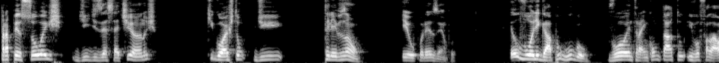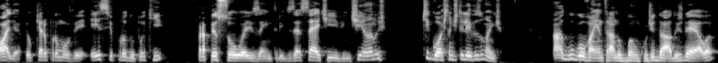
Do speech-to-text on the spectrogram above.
Para pessoas de 17 anos que gostam de televisão. Eu, por exemplo. Eu vou ligar para o Google, vou entrar em contato e vou falar: olha, eu quero promover esse produto aqui para pessoas entre 17 e 20 anos que gostam de televisões. A Google vai entrar no banco de dados dela,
